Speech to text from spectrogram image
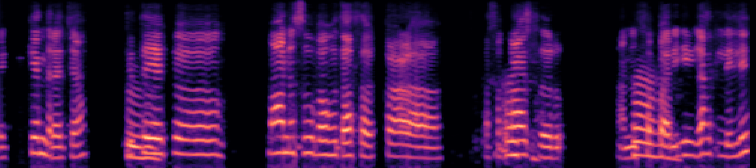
एक केंद्राच्या. तिथे एक अं, माणूस उभा होता असा काळा असा अच्छा. काळसर आणि हा, हा. सफारी घातलेली.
